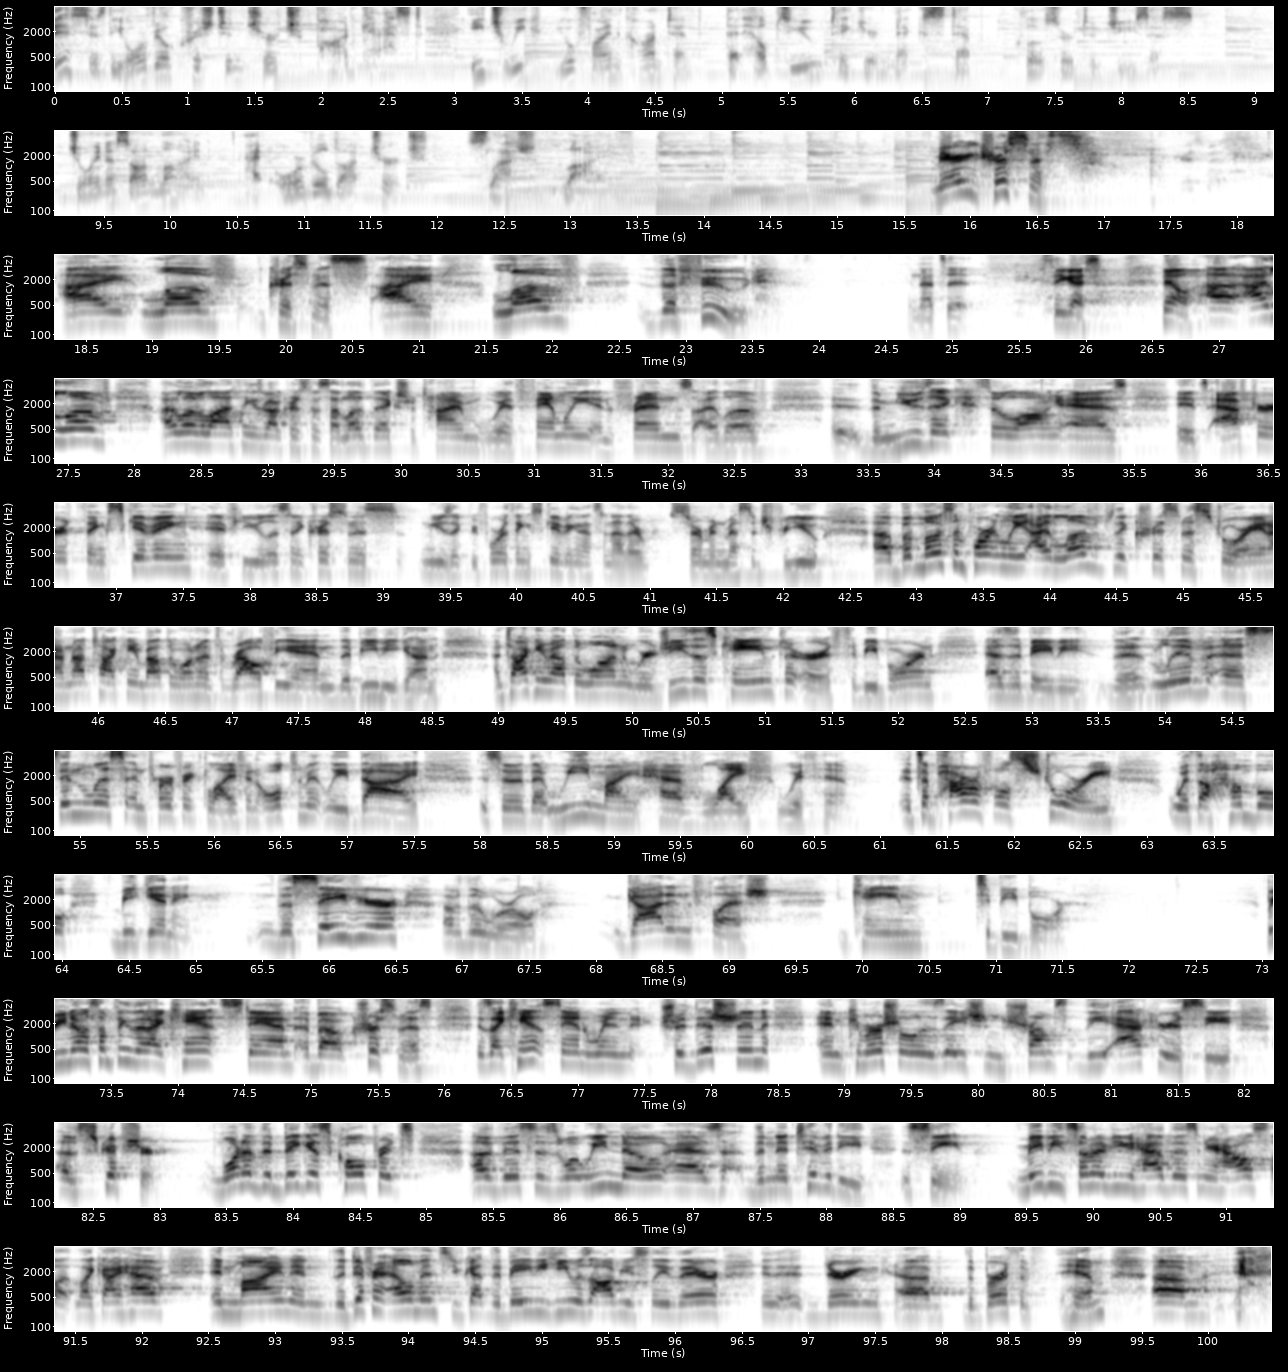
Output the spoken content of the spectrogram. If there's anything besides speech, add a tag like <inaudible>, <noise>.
This is the Orrville Christian Church podcast. Each week, you'll find content that helps you take your next step closer to Jesus. Join us online at orrville.church slash live. Merry Christmas. christmas I love Christmas. I love the food. And that's it. See you guys. No, I, I love I love a lot of things about Christmas. I love the extra time with family and friends. I love the music so long as it's after Thanksgiving. If you listen to Christmas music before Thanksgiving, that's another sermon message for you. Uh, but most importantly, I love the Christmas story, and I'm not talking about the one with Ralphie and the BB gun. I'm talking about the one where Jesus came to earth to be born as a baby, to live a sinless and perfect life, and ultimately die so that we might have life with him. It's a powerful story with a humble beginning. The Savior of the world, God in flesh, came to be born. But you know, something that I can't stand about Christmas is I can't stand when tradition and commercialization trumps the accuracy of Scripture. One of the biggest culprits of this is what we know as the nativity scene. Maybe some of you have this in your house, like I have in mine, and the different elements. You've got the baby, he was obviously there uh, during uh, the birth of him. Um,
